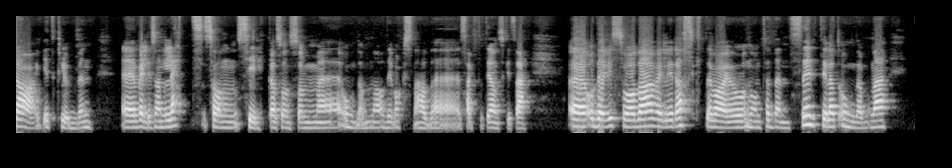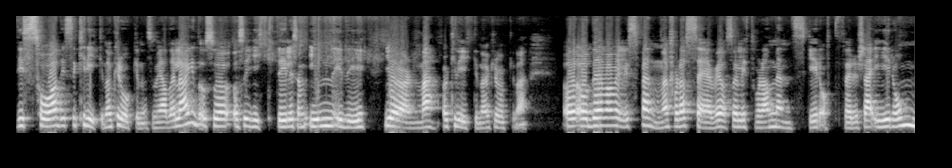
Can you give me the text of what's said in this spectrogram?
laget klubben eh, veldig sånn lett, sånn cirka sånn som eh, ungdommene og de voksne hadde sagt at de ønsket seg. Eh, og det vi så da veldig raskt, det var jo noen tendenser til at ungdommene de så disse krikene og krokene som vi hadde lagd, og og så gikk de liksom inn i de hjørnene og krikene og krokene. Og, og, det var veldig spennende, for da ser vi også litt hvordan mennesker oppfører seg i rom.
